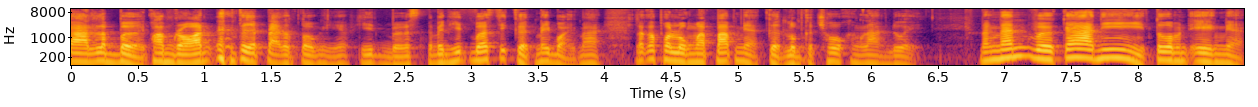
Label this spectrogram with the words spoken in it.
การระเบิดความร้อนแต่จะแปลตรงๆอย่างเงี้ย heat burst แต่เป็น heat burst ที่เกิดไม่บ่อยมาก แล้วก็พอลงมาปั๊บเนี่ยเกิดลมกระโชกข้างล่างด้วย ดังนั้นเวอร์ก้านี่ตัวมันเองเนี่ย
